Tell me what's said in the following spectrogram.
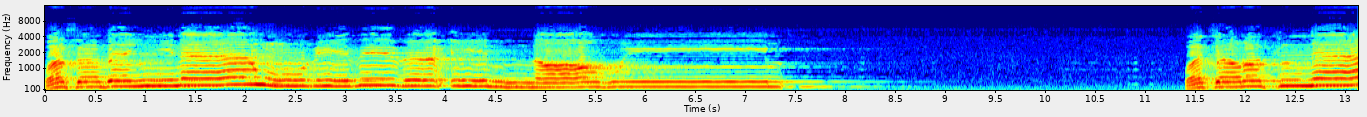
وفدين وتركنا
